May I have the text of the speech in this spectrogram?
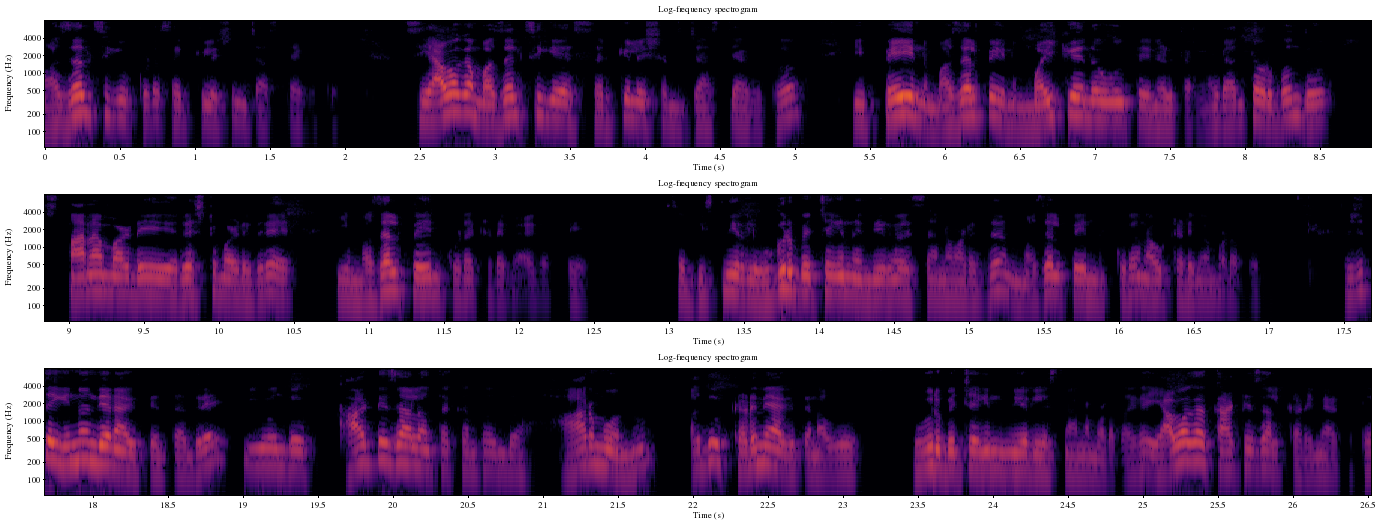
ಮಸಲ್ಸಿಗೂ ಕೂಡ ಸರ್ಕ್ಯುಲೇಷನ್ ಜಾಸ್ತಿ ಆಗುತ್ತೆ. ಯಾವಾಗ ಮಸಲ್ಸಿಗೆ ಸರ್ಕ್ಯುಲೇಷನ್ ಜಾಸ್ತಿ ಆಗುತ್ತೋ, ಈ ಪೇಯ್ನ್ ಮಸಲ್ ಪೇಯ್ನ್ ಮೈಕೈ ನೋವು ಅಂತ ಏನು ಹೇಳ್ತಾರೆ ನೋಡಿ, ಅಂಥವ್ರು ಬಂದು ಸ್ನಾನ ಮಾಡಿ ರೆಸ್ಟ್ ಮಾಡಿದರೆ ಈ ಮಸಲ್ ಪೇಯ್ನ್ ಕೂಡ ಕಡಿಮೆ ಆಗುತ್ತೆ. ಸೊ ಬಿಸಿನೀರಲ್ಲಿ ಉಗುರು ಬೆಚ್ಚಗಿನ ನೀರಿನಲ್ಲಿ ಸ್ನಾನ ಮಾಡಿದ್ರೆ ಮಸಲ್ ಪೇಯ್ನ್ ಕೂಡ ನಾವು ಕಡಿಮೆ ಮಾಡಬಹುದು. ಅದ್ರ ಜೊತೆಗೆ ಇನ್ನೊಂದು ಏನಾಗುತ್ತೆ ಅಂತಂದರೆ, ಈ ಒಂದು ಕಾರ್ಟಿಸಾಲ್ ಅಂತಕ್ಕಂಥ ಒಂದು ಹಾರ್ಮೋನು ಅದು ಕಡಿಮೆ ಆಗುತ್ತೆ ನಾವು ಉಗುರು ಬೆಚ್ಚಗಿನ ನೀರಲ್ಲಿ ಸ್ನಾನ ಮಾಡಿದಾಗ ಯಾವಾಗ ಕಾರ್ಟಿಸಾಲ್ ಕಡಿಮೆ ಆಗುತ್ತೋ,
